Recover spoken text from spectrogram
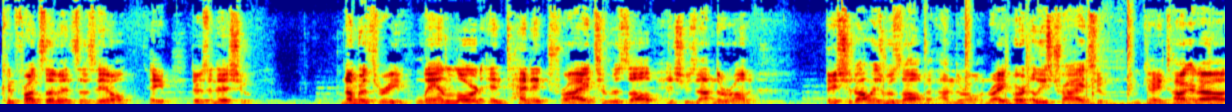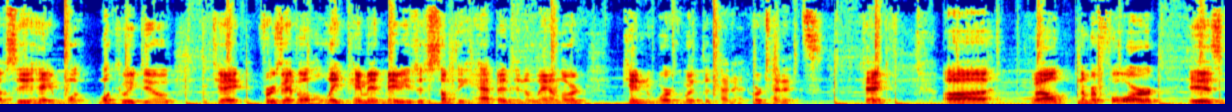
confronts them and says, you know, hey, there's an issue. Number three, landlord and tenant try to resolve issues on their own. They should always resolve it on their own, right? Or at least try to. Okay, talk it out, see, hey, what what can we do? Okay, for example, a late payment, maybe just something happened and the landlord can work with the tenant or tenants. Okay. Uh, well, number four is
